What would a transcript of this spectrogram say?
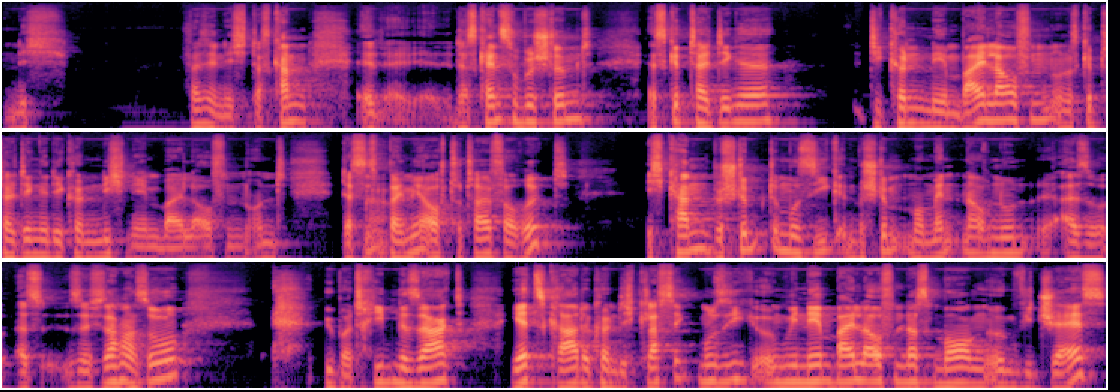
nicht, weiß ich nicht, das kann, äh, das kennst du bestimmt. Es gibt halt Dinge, die können nebenbei laufen und es gibt halt Dinge, die können nicht nebenbei laufen. Und das ist Ja. bei mir auch total verrückt. Ich kann bestimmte Musik in bestimmten Momenten auch nur, also, also ich sag mal so, übertrieben gesagt, jetzt gerade könnte ich Klassikmusik irgendwie nebenbei laufen lassen, morgen irgendwie Jazz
